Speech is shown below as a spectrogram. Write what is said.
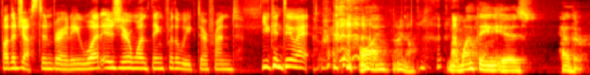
Father Justin Brady, what is your one thing for the week, dear friend? You can do it. Oh, I, I know. My one thing is Heather.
